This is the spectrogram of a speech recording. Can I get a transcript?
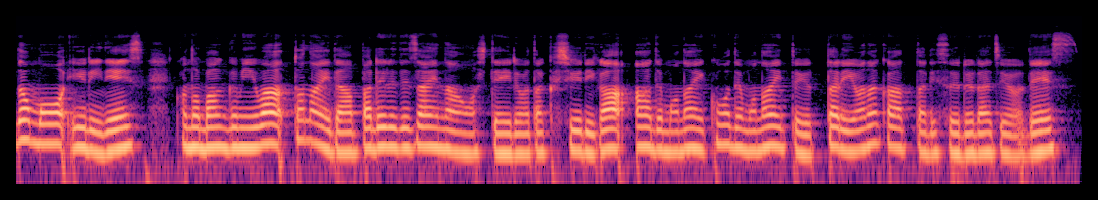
どうも、ゆりです。この番組は、都内でアパレルデザイナーをしている私ゆりが、ああでもない、こうでもないと言ったり言わなかったりするラジオです。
